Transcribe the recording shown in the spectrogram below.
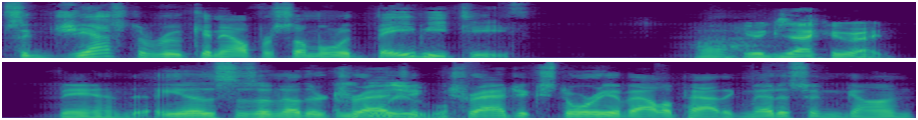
suggest a root canal for someone with baby teeth. You're exactly right. You know this is another tragic tragic story of allopathic medicine gone.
